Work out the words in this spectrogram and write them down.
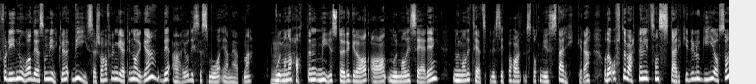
fordi noe av det som virkelig viser seg å ha fungert i Norge, det er jo disse små enhetene. Hvor man har hatt en mye større grad av normalisering. Normalitetsprinsippet har stått mye sterkere. Og det har ofte vært en litt sånn sterk ideologi også,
